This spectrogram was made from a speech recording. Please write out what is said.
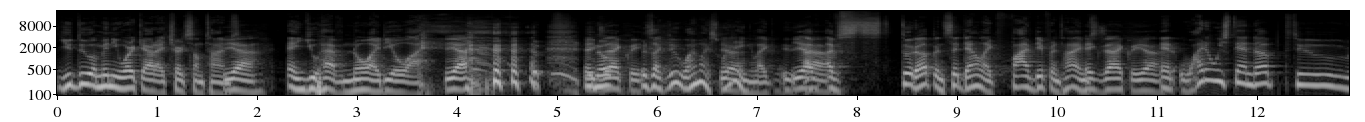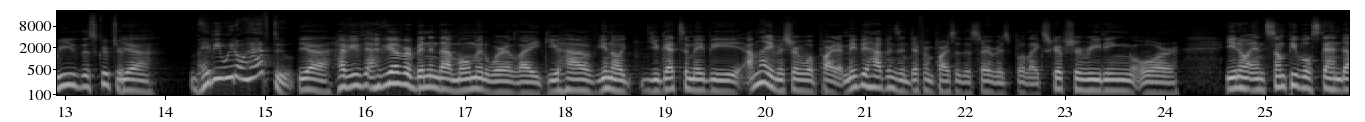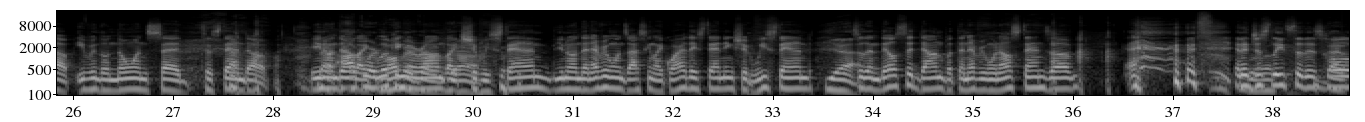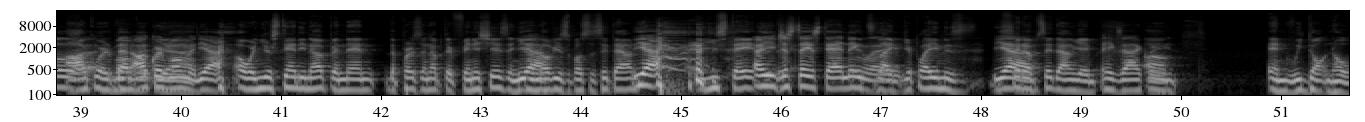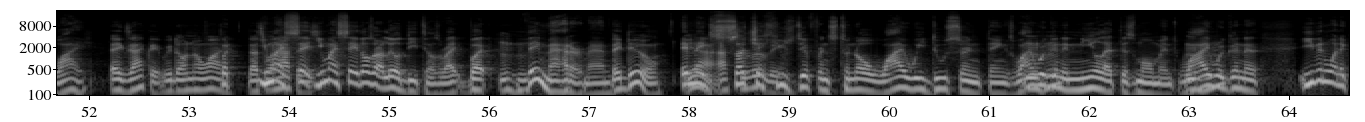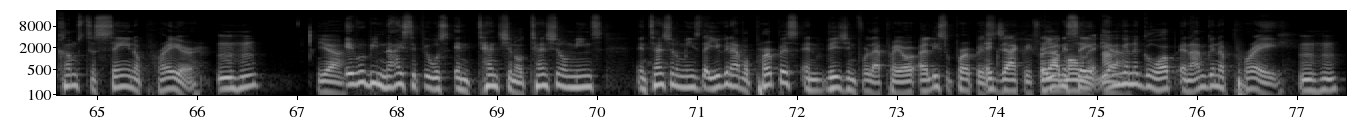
you do a mini workout at church sometimes, Yeah. and you have no idea why. yeah. You know? exactly. It's like, dude, why am I sweating? Like, Yeah. I've, I've stood up and sit down like five different times. exactly. Yeah. And why do we stand up to read the scripture? yeah. Maybe we don't have to. Yeah. Have you have you ever been in that moment where like you have you know you get to maybe I'm not even sure what part maybe it happens in different parts of the service but like scripture reading or You know, and some people stand up even though no one said to stand up. You know, and they're like looking around like, Yeah. should we stand? You know, and then everyone's asking like, why are they standing? Should we stand? Yeah. So then they'll sit down, but then everyone else stands up, and it just leads to this that whole uh, awkward that moment. awkward moment. Yeah. Oh, when you're standing up and then the person up there finishes and you Yeah. don't know if you're supposed to sit down. Yeah. And you stay. and you just stay standing. It's like, you're playing this Yeah. sit up, sit down game. exactly. and we don't know why. Exactly. We don't know why. But That's you might happens. Mm-hmm. say you might say those are little details, right? But they matter, man. they do. it Yeah, makes such a huge difference to know why we do certain things, why Mm-hmm. we're gonna kneel at this moment, why we're gonna even when it comes to saying a prayer, Yeah. it would be nice if it was intentional. Intentional means intentional means that you're gonna have a purpose and vision for that prayer, or at least a purpose. Exactly, for you're that gonna moment, Say, yeah. Mm-hmm. I'm gonna go up and I'm gonna pray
